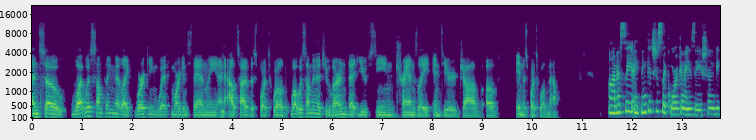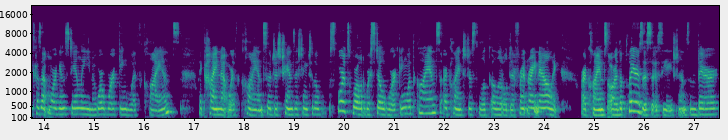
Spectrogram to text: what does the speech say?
and so, what was something that, like, working with Morgan Stanley and outside of the sports world, what was something that you learned that you've seen translate into your job of in the sports world now? Honestly, I think it's just like organization because at Morgan Stanley, you know, we're working with clients, like high net worth clients. So just transitioning to the sports world, we're still working with clients. Our clients just look a little different right now. Like our clients are the players associations and their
